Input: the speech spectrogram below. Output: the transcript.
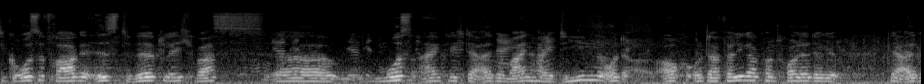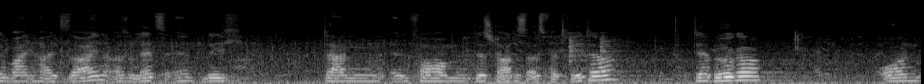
die große Frage ist wirklich, was äh, muss eigentlich der Allgemeinheit dienen und auch unter völliger Kontrolle der, der Allgemeinheit sein, also letztendlich dann in Form des Staates als Vertreter der Bürger. Und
